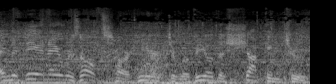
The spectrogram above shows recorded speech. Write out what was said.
And the DNA results are here to reveal the shocking truth.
